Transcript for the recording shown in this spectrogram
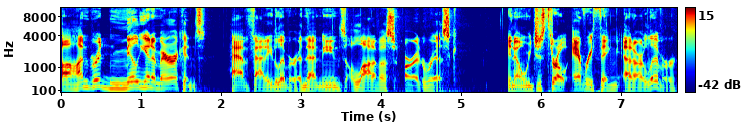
100 million Americans have fatty liver, and that means a lot of us are at risk. You know, we just throw everything at our liver,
